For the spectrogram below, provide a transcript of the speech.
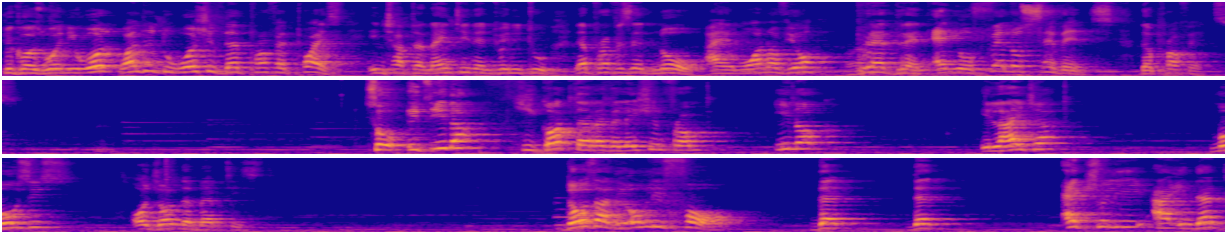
Because when he wa- wanted to worship that prophet twice in chapter 19 and 22, that prophet said, No, I am one of your brethren and your fellow servants, the prophets. So it's either he got the revelation from Enoch, Elijah, Moses, or John the Baptist. Those are the only four that that actually are in that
